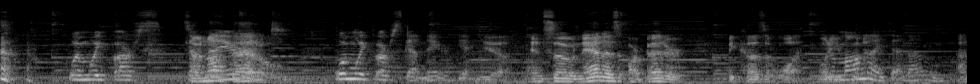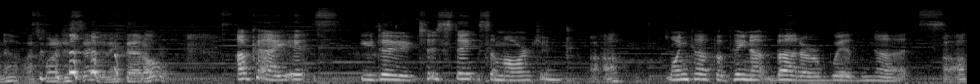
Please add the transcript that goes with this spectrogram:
When we first got so not married. that old. When we first got married, yeah. Yeah. And so Nana's are better because of what? What do Your you mom ain't that old. I know. That's what I just said. It ain't that old. Okay, it's you do two sticks of margarine, Uh huh. One cup of peanut butter with nuts, Uh huh.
